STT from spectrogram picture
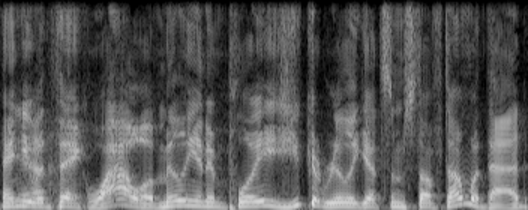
And you would think, wow, a million employees, you could really get some stuff done with that.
